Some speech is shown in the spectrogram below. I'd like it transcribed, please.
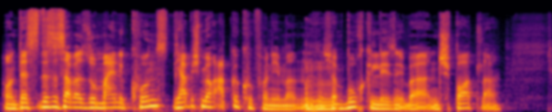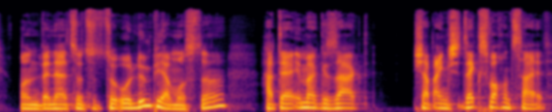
Und das, das ist aber so meine Kunst. Die habe ich mir auch abgeguckt von jemandem. Mhm. Ich habe ein Buch gelesen über einen Sportler. Und wenn er zu, zu, zu Olympia musste, hat er immer gesagt, ich habe eigentlich sechs Wochen Zeit.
